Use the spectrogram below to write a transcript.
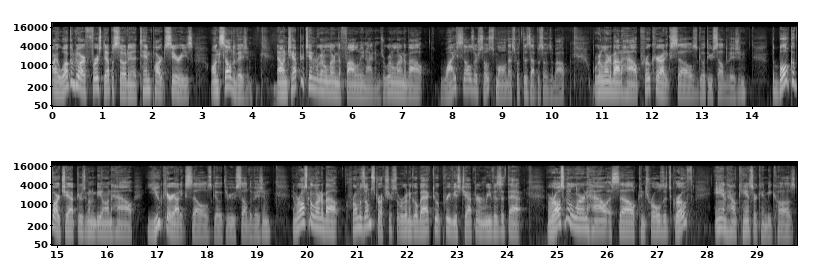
All right, welcome to our first episode in a 10 part series on cell division. Now, in chapter 10, we're going to learn the following items. We're going to learn about why cells are so small. That's what this episode's about. We're going to learn about how prokaryotic cells go through cell division. The bulk of our chapter is going to be on how eukaryotic cells go through cell division. And we're also going to learn about chromosome structure. So we're going to go back to a previous chapter and revisit that. And we're also going to learn how a cell controls its growth and how cancer can be caused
